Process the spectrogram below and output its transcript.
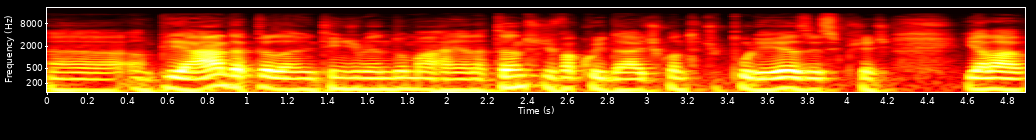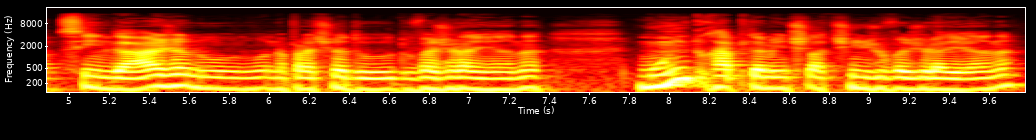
uh, ampliada pelo entendimento do Mahayana, tanto de vacuidade quanto de pureza, esse tipo e ela se engaja no, na prática do, do Vajrayana, muito rapidamente ela atinge o Vajrayana,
